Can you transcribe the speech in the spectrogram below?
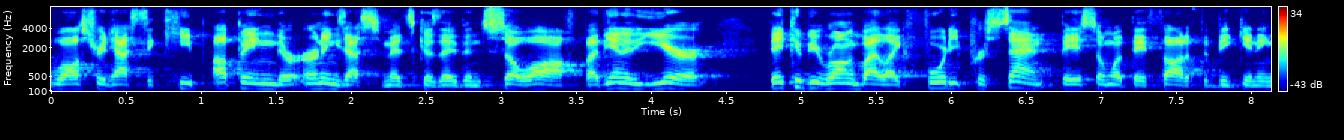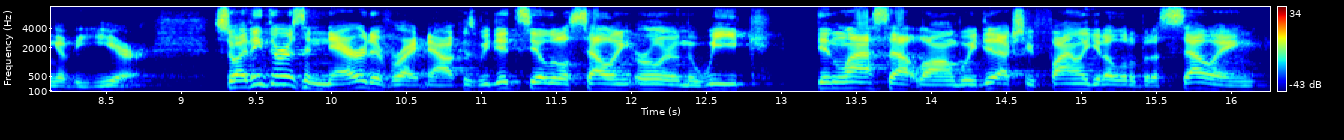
Wall Street has to keep upping their earnings estimates because they've been so off. By the end of the year, they could be wrong by like 40% based on what they thought at the beginning of the year. So I think there is a narrative right now because we did see a little selling earlier in the week. Didn't last that long, but we did actually finally get a little bit of selling.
